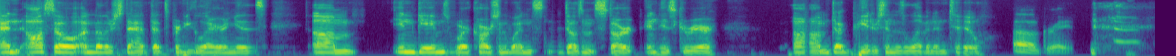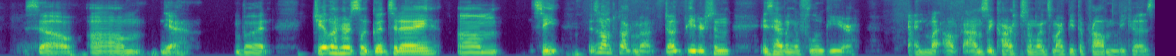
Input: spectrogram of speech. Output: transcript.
and also another stat that's pretty glaring is um in games where Carson Wentz doesn't start in his career, um Doug Pederson is 11 and 2. Oh, great. So, um, yeah, but Jalen Hurts looked good today. Um, see, this is what I'm talking about. Doug Pederson is having a fluke year, and my, honestly, Carson Wentz might be the problem because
